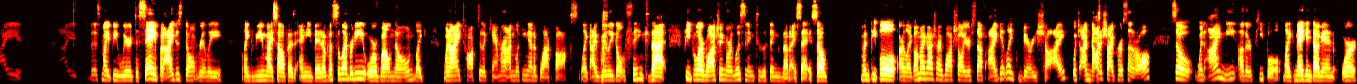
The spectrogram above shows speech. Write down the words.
I I this might be weird to say, but I just don't really like view myself as any bit of a celebrity or well known. Like when I talk to the camera, I'm looking at a black box. Like I really don't think that people are watching or listening to the things that I say. So when people are like, "Oh my gosh, I watched all your stuff," I get like very shy, which I'm not a shy person at all. So when I meet other people like Megan Duggan or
